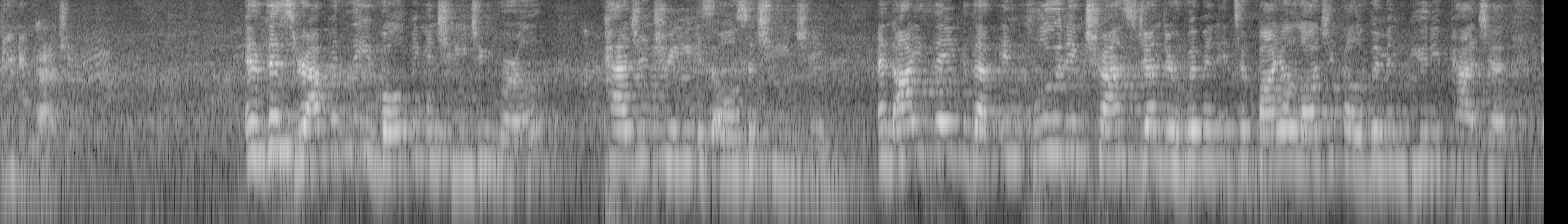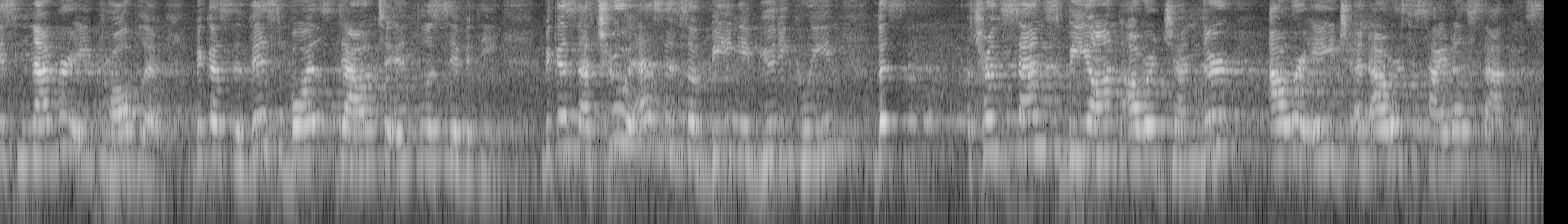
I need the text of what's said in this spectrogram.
beauty pageant? In this rapidly evolving and changing world, pageantry is also changing. And I think that including transgender women into biological women beauty pageant is never a problem because this boils down to inclusivity. Because a true essence of being a beauty queen does transcends beyond our gender, our age, and our societal status.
